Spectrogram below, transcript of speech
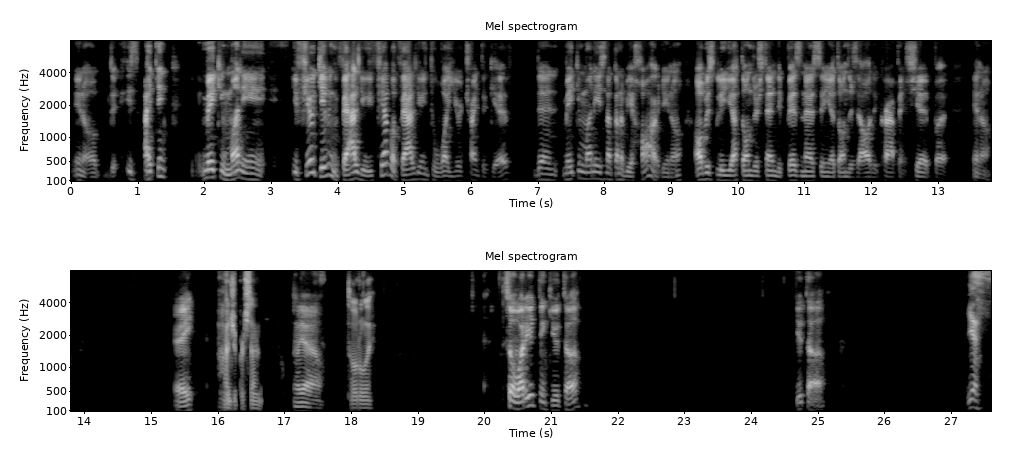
you know, it's I think making money. If you're giving value, if you have a value into what you're trying to give, then making money is not gonna be hard, you know. Obviously, you have to understand the business and you have to understand all the crap and shit, but you know, right? 100 percent Yeah. totally. So, what do you think, Utah? Utah. Yes.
